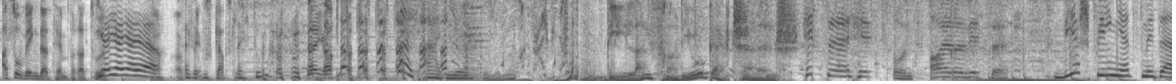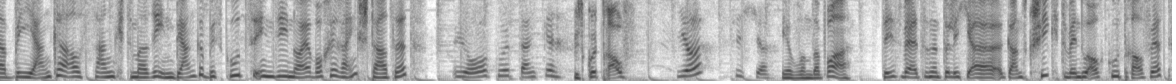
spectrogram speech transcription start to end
Achso, wegen der Temperatur. Ja, ja, ja, ja. okay. Also, was glaubst gleich du? Naja. Live-Radio. Die Live-Radio Gag Challenge. Hitze, Hits und eure Witze. Wir spielen jetzt mit der Bianca aus St. Marien. Bianca, bist gut in die neue Woche reingestartet? Ja, gut, danke. Bist gut drauf? Ja, sicher. Ja, wunderbar. Das wäre jetzt natürlich äh, ganz geschickt, wenn du auch gut drauf wärst.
